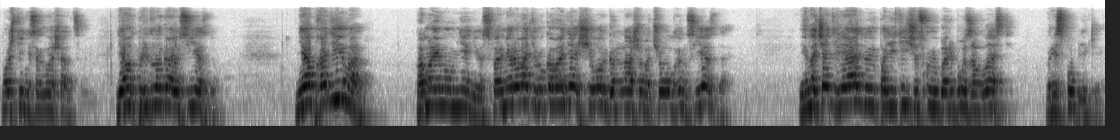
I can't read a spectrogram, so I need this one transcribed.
можете не соглашаться. Я вот предлагаю съезду. Необходимо, по моему мнению, сформировать руководящий орган нашего Чоулган съезда и начать реальную политическую борьбу за власть в республике.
